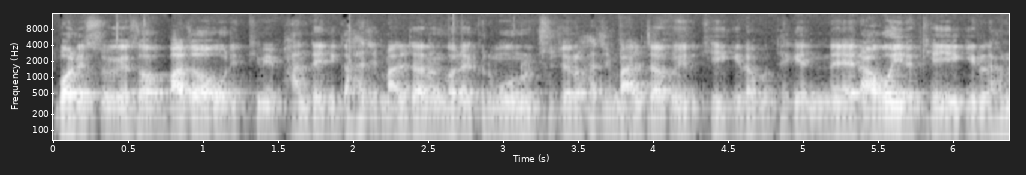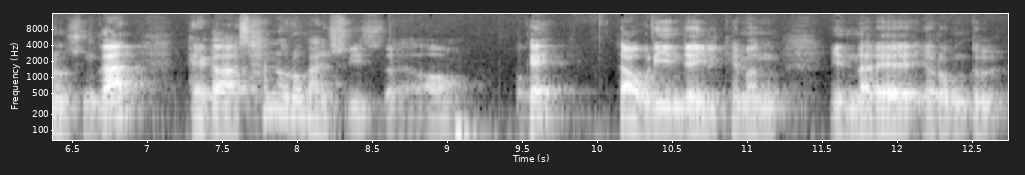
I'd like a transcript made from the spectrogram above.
머릿속에서 맞아 우리 팀이 반대니까 하지 말자는 거네. 그럼 오늘 주제를 하지 말자로 이렇게 얘기를 하면 되겠네 라고 이렇게 얘기를 하는 순간 배가 산으로 갈 수 있어요. 오케이 자 우리 이제 일테면 옛날에 여러분들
